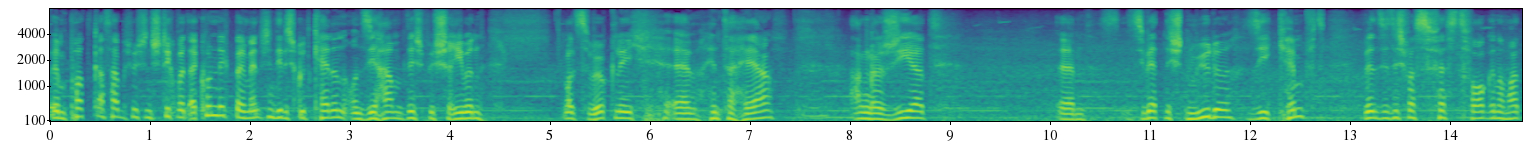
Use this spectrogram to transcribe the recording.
im Podcast habe ich mich ein Stück weit erkundigt bei Menschen, die dich gut kennen und sie haben dich beschrieben als wirklich äh, hinterher, engagiert. Ähm, sie wird nicht müde, sie kämpft, wenn sie sich was fest vorgenommen hat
